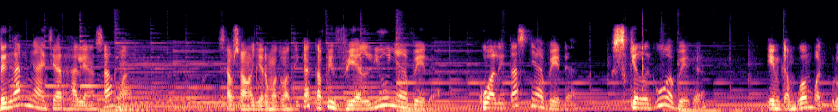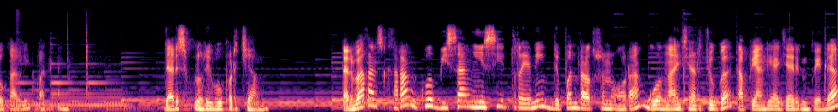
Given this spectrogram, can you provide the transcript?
dengan ngajar hal yang sama sama-sama ngajar matematika tapi value-nya beda kualitasnya beda skill gue beda income gue 40 kali lipat kan dari 10 ribu per jam dan bahkan sekarang gue bisa ngisi training depan ratusan orang, gue ngajar juga, tapi yang diajarin beda,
